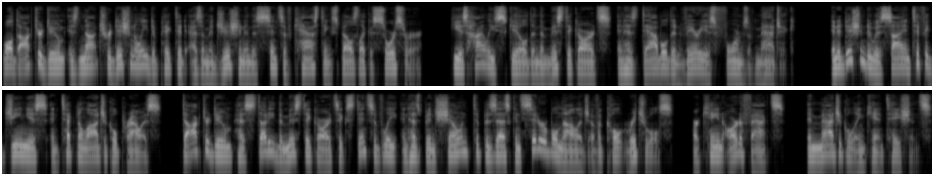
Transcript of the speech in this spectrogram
While Doctor Doom is not traditionally depicted as a magician in the sense of casting spells like a sorcerer, he is highly skilled in the mystic arts and has dabbled in various forms of magic. In addition to his scientific genius and technological prowess, Doctor Doom has studied the mystic arts extensively and has been shown to possess considerable knowledge of occult rituals, arcane artifacts, and magical incantations.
